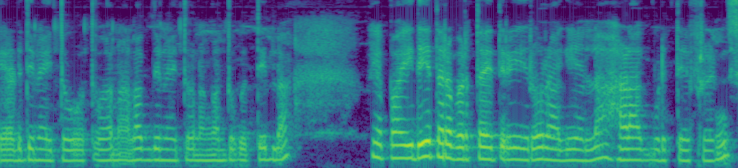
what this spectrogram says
ಎರಡು ದಿನ ಆಯಿತು ಅಥವಾ ನಾಲ್ಕು ದಿನ ಆಯಿತು ನನಗಂತೂ ಗೊತ್ತಿಲ್ಲ. ಯಪ್ಪ, ಇದೇ ಥರ ಬರ್ತಾಯಿದ್ರೆ ಇರೋ ರಾಗಿ ಎಲ್ಲ ಹಾಳಾಗ್ಬಿಡುತ್ತೆ ಫ್ರೆಂಡ್ಸ್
